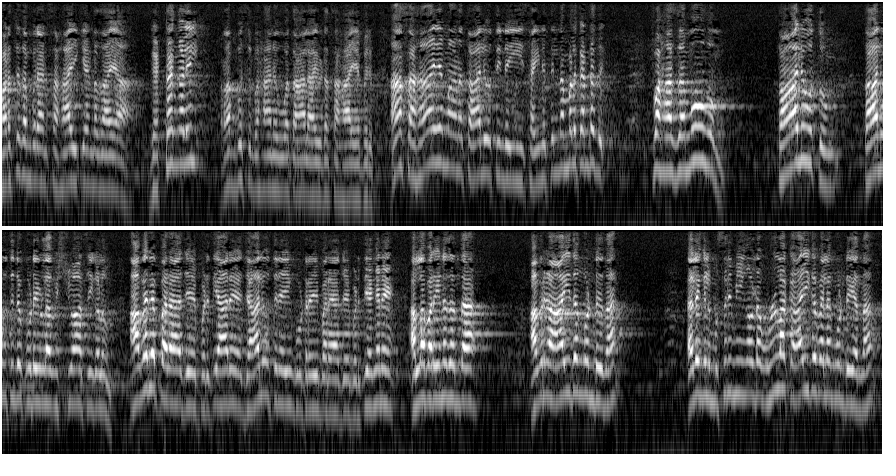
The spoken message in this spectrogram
പടച്ച തമ്പുരാൻ സഹായിക്കേണ്ടതായ ഘട്ടങ്ങളിൽ റബ്ബ് സുബാനുവ താലായുടെ സഹായം വരും. ആ സഹായമാണ് താലൂത്തിന്റെ ഈ സൈന്യത്തിൽ നമ്മൾ കണ്ടത്. താലൂത്തും താലൂത്തിന്റെ കൂടെയുള്ള വിശ്വാസികളും അവരെ പരാജയപ്പെടുത്തി ആരെ ജാലൂത്തിനെയും കൂട്ടരെയും പരാജയപ്പെടുത്തി. എങ്ങനെ? അല്ല പറയുന്നത് എന്താ അവരുടെ ആയുധം കൊണ്ട് എന്നാ? അല്ലെങ്കിൽ മുസ്ലിമീങ്ങളുടെ ഉള്ള കായിക ബലം കൊണ്ട് എന്ന?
